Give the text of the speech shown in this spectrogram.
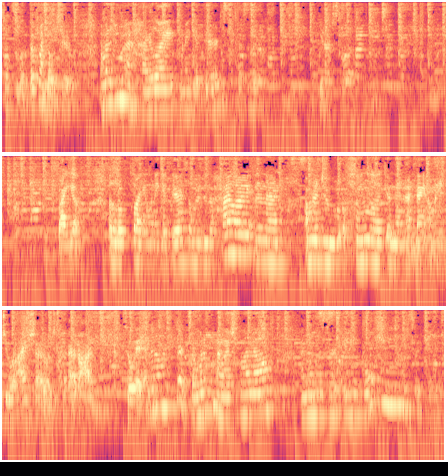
that's, lip, that's my go-to. I'm gonna do my highlight when I get there, just because of it. You know, just a little fire. A little fire when I get there. So I'm gonna do the highlight and then I'm gonna do a plain look and then at night I'm gonna do an eyeshadow just to add on to it. And then I'm gonna be good. So I'm gonna put my lashes on now. I'm gonna start getting going. I'm so.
